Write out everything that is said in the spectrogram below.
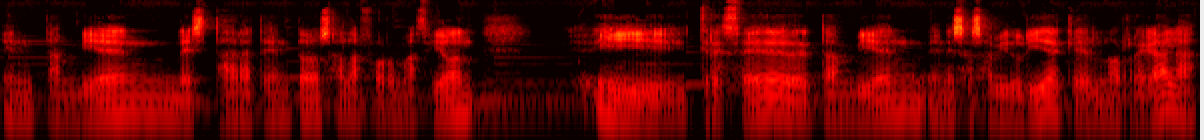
en también estar atentos a la formación y crecer también en esa sabiduría que Él nos regala,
